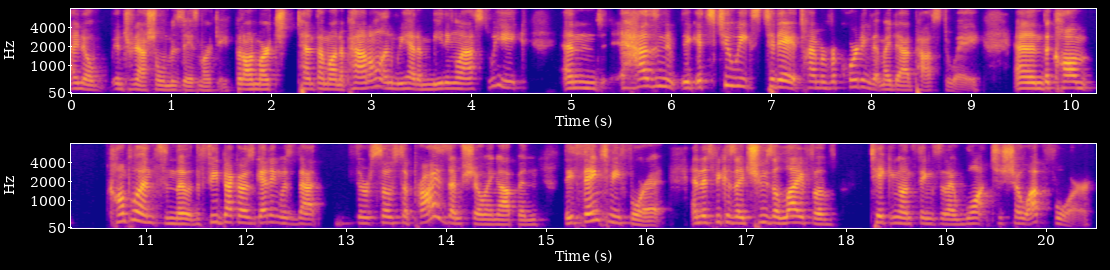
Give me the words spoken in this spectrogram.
I know International Women's Day is March 8th, but on March 10th, I'm on a panel and we had a meeting last week and it hasn't, it's two weeks today at time of recording that my dad passed away. And the com compliments and the, the feedback I was getting was that they're so surprised I'm showing up and they thanked me for it. And it's because I choose a life of taking on things that I want to show up for.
